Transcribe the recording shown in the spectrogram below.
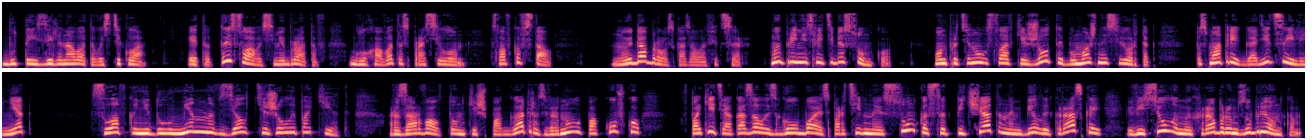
будто из зеленоватого стекла. «Это ты, Слава Семибратов?» — глуховато спросил он. Славка встал. «Ну и добро», — сказал офицер. «Мы принесли тебе сумку». Он протянул Славке желтый бумажный сверток. «Посмотри, годится или нет?» Славка недоуменно взял тяжелый пакет, разорвал тонкий шпагат, развернул упаковку, в пакете оказалась голубая спортивная сумка с отпечатанным белой краской веселым и храбрым зубренком.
